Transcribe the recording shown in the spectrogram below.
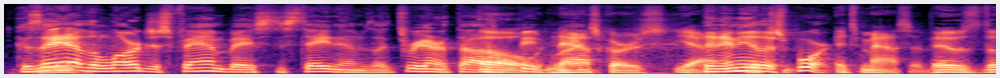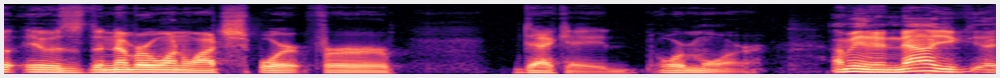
Because they have the largest fan base in stadiums, like three hundred thousand oh people. right? NASCAR's yeah than any other sport. It's massive. It was the it was the number one watch sport for decade or more. I mean, and now you uh,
